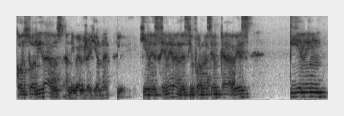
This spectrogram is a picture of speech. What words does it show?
consolidados a nivel regional. Quienes generan desinformación cada vez tienen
